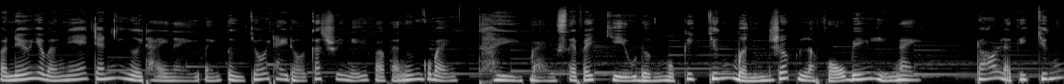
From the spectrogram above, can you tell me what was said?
và nếu như bạn né tránh cái người thầy này, bạn từ chối thay đổi cách suy nghĩ và phản ứng của bạn, thì bạn sẽ phải chịu đựng một cái chứng bệnh rất là phổ biến hiện nay. Đó là cái chứng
